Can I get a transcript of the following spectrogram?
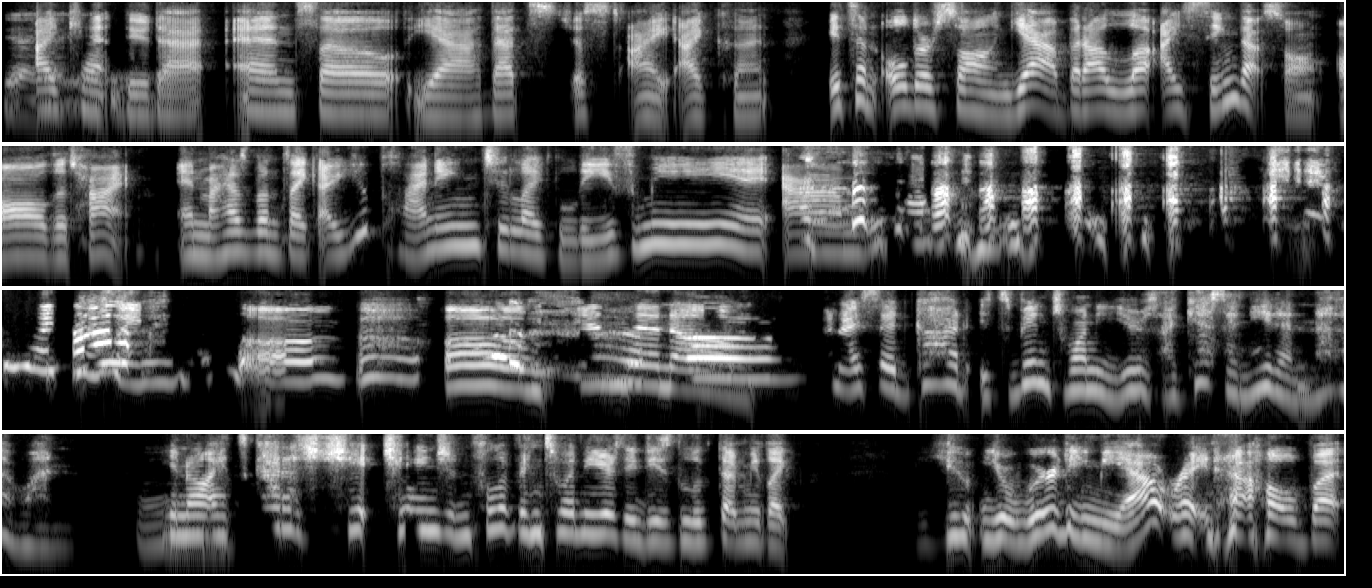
Yeah. I yeah, can't do that. And so yeah, that's just I I couldn't. It's an older song. Yeah, but I love I sing that song all the time. And my husband's like, "Are you planning to like leave me?" Um like singing that song. Um and then um and I said, "God, it's been 20 years. I guess I need another one." You know, Mm. it's got to ch- change and flip in 20 years. He just looked at me like, you, you're weirding me out right now. But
